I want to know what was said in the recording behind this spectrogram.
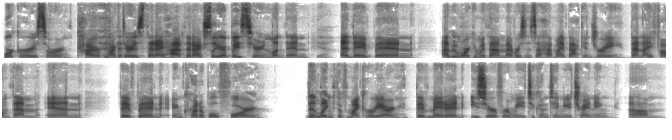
workers or chiropractors that I have that actually are based here in London. Yeah. And they've been, I've been working with them ever since I had my back injury. Then I found them and they've been incredible for the length of my career. They've made it easier for me to continue training. Um,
